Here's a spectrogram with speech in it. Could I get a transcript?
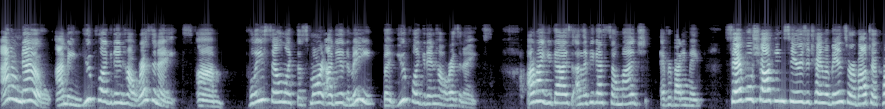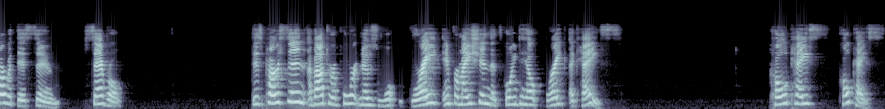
I don't know. I mean, you plug it in how it resonates. Um, police sound like the smart idea to me, but you plug it in how it resonates. All right, you guys, I love you guys so much. Everybody make Several shocking series of train events are about to occur with this soon. Several. This person about to report knows great information that's going to help break a case. Cold case, cold case.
